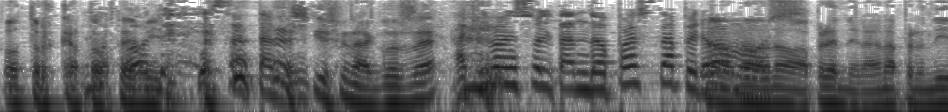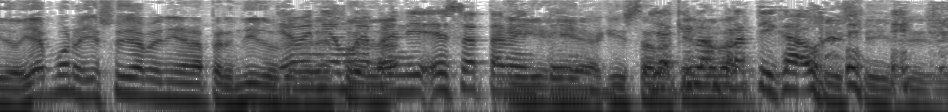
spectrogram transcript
otros 14.000. Exactamente. es que es una cosa. Aquí van soltando pasta, pero no, vamos. no, no, aprenden, han aprendido. Ya, bueno, y eso ya venían aprendidos Ya venían muy aprendidos, exactamente. Y, y aquí, están Y aquí lo han practicado. Sí, sí, sí, sí.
